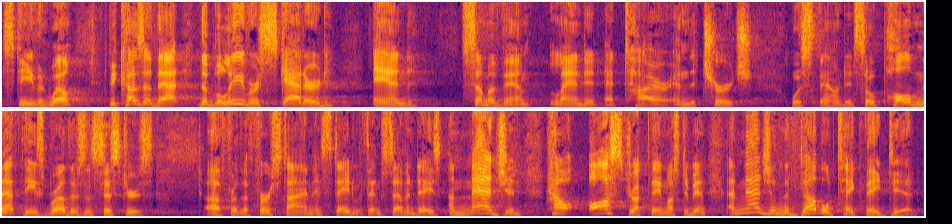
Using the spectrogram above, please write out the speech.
Stephen. Well, because of that, the believers scattered and some of them landed at Tyre and the church was founded. So Paul met these brothers and sisters uh, for the first time and stayed with them seven days. Imagine how awestruck they must have been. Imagine the double take they did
